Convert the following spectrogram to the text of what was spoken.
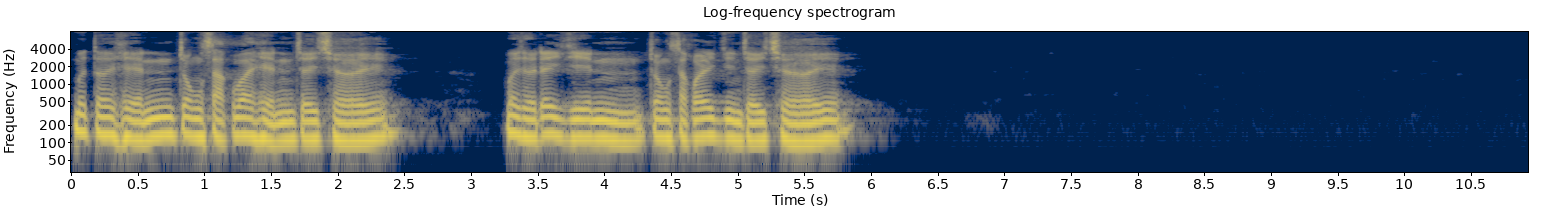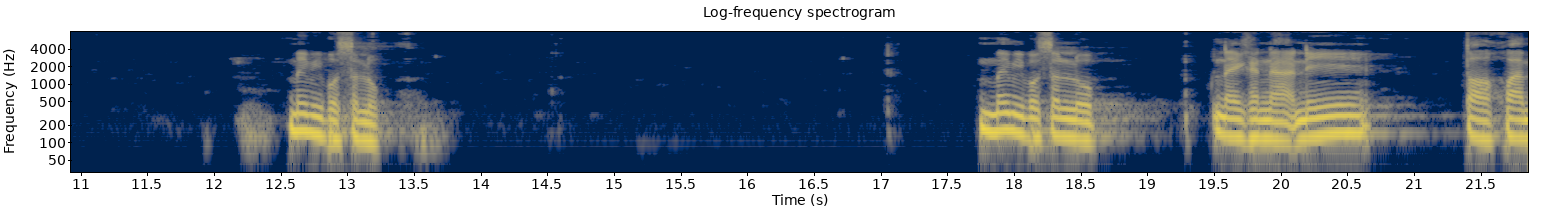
เมื่อเธอเห็นจงสักว่าเห็นเฉยๆเมื่อเธอได้ยินจงสักว่าได้ยินเฉยๆไม่มีบทสรุป ไม่มีบทสรุปในขณะนี้ต่อความ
